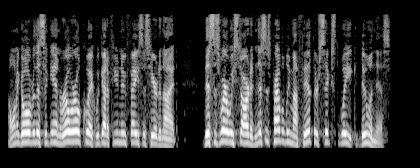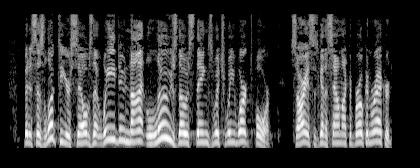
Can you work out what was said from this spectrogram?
I want to go over this again real, real quick. We've got a few new faces here tonight. This is where we started, and this is probably my fifth or sixth week doing this. But it says, look to yourselves that we do not lose those things which we worked for. Sorry, this is going to sound like a broken record,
